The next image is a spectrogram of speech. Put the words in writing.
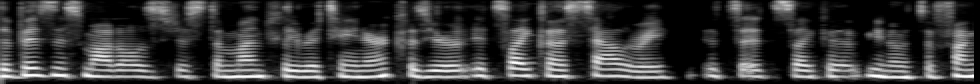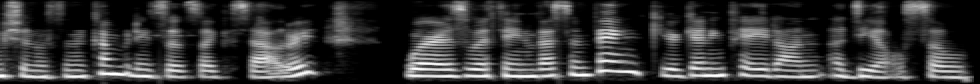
the business model is just a monthly retainer because you're it's like a salary. It's it's like a you know it's a function within the company so it's like a salary. Whereas with the investment bank you're getting paid on a deal. So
